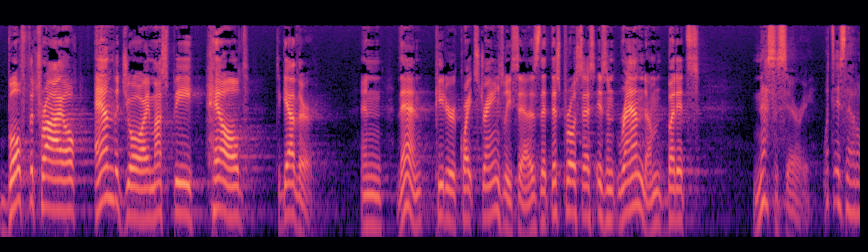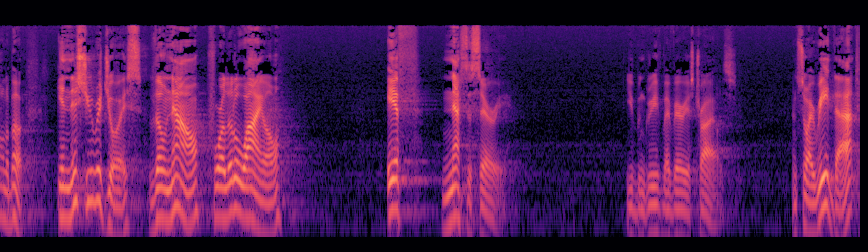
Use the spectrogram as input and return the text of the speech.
both the trial and the joy must be held together. And then Peter quite strangely says that this process isn't random, but it's necessary. What is that all about? In this you rejoice, though now for a little while, if necessary. You've been grieved by various trials. And so I read that,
